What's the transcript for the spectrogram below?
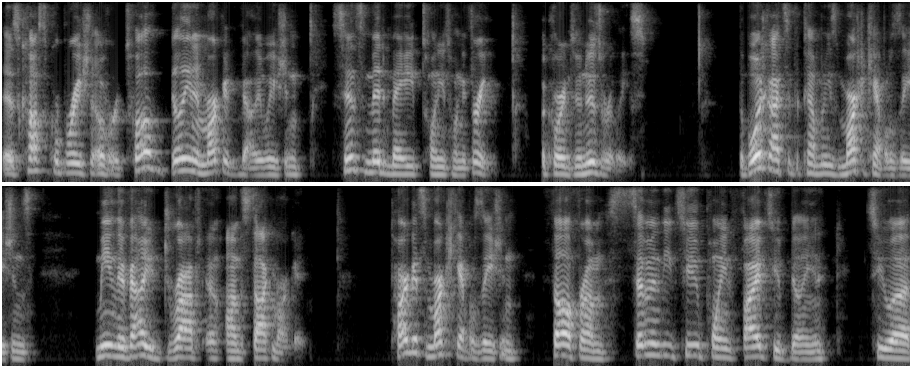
that has cost the corporation over 12 billion in market valuation since mid-May 2023, according to a news release. The boycotts at the company's market capitalizations, meaning their value dropped on the stock market. Target's market capitalization fell from 72.52 billion to uh,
